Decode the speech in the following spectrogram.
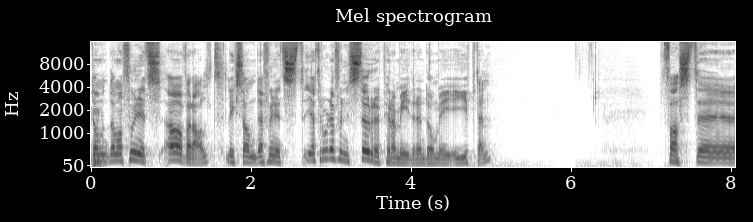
De, de har funnits överallt, liksom det har funnits, jag tror det har funnits större pyramider än de i Egypten. Fast eh,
